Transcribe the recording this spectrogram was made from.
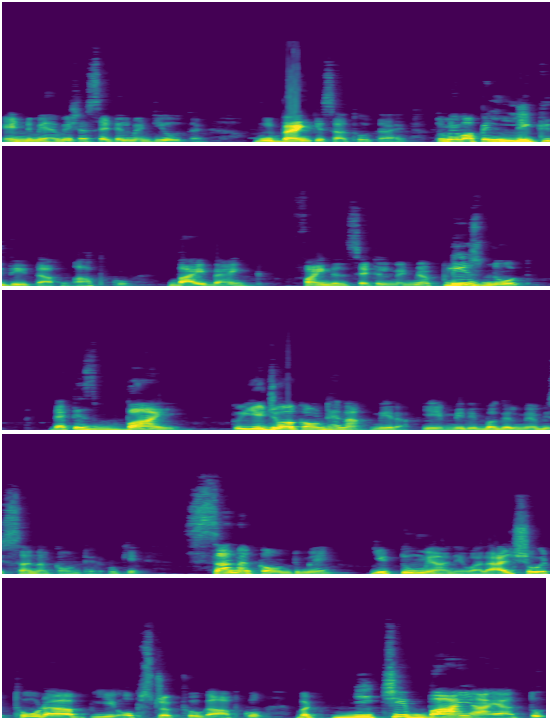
and में हमेशा सेटलमेंट ही होता है। वो बैंक के साथ होता है। तो मैं वहाँ पे लिख देता हूँ आपको। बाय बैंक फाइनल सेटलमेंट ना please note that is by तो ये जो अकाउंट है ना मेरा, ये मेरे बगल में अभी सन अकाउंट है ओके सन अकाउंट में ये टू में आने वाला आई शो इट थोड़ा ये ऑब्स्ट्रक्ट होगा आपको। बट नीचे बाय आया तो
